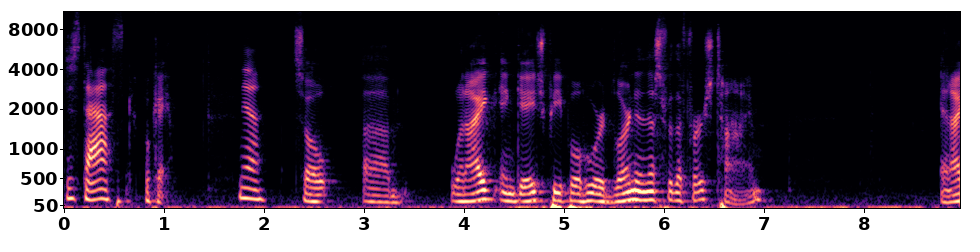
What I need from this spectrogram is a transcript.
Just ask. Okay. Yeah. So um, when I engage people who are learning this for the first time, and I,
